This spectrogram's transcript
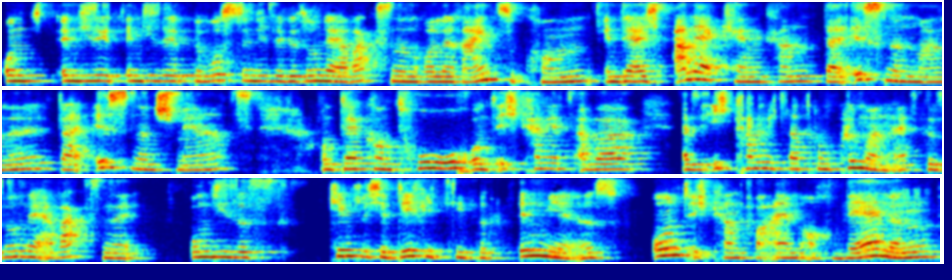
und in diese, in diese bewusste, in diese gesunde Erwachsenenrolle reinzukommen, in der ich anerkennen kann, da ist ein Mangel, da ist ein Schmerz und der kommt hoch und ich kann jetzt aber, also ich kann mich darum kümmern als gesunde Erwachsene um dieses kindliche Defizit, das in mir ist und ich kann vor allem auch wählen,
